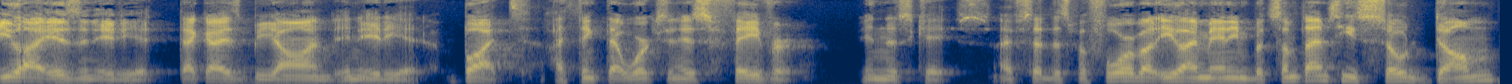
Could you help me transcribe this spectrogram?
Eli is an idiot. That guy is beyond an idiot. But I think that works in his favor in this case. I've said this before about Eli Manning, but sometimes he's so dumb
